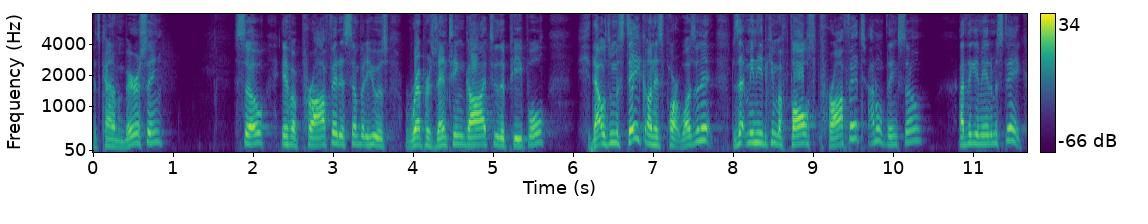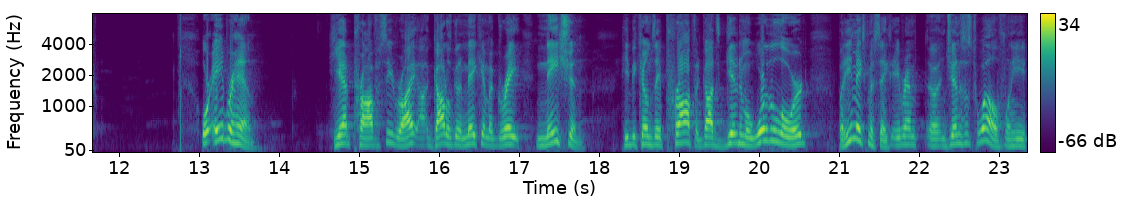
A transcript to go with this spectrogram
It's kind of embarrassing. So, if a prophet is somebody who is representing God to the people, that was a mistake on his part, wasn't it? Does that mean he became a false prophet? I don't think so. I think he made a mistake. Or Abraham. He had prophecy, right? Uh, God was going to make him a great nation. He becomes a prophet. God's given him a word of the Lord, but he makes mistakes. Abraham uh, in Genesis 12, when he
